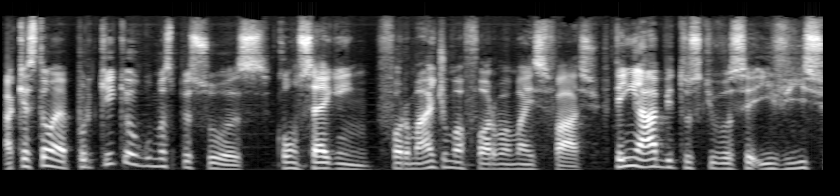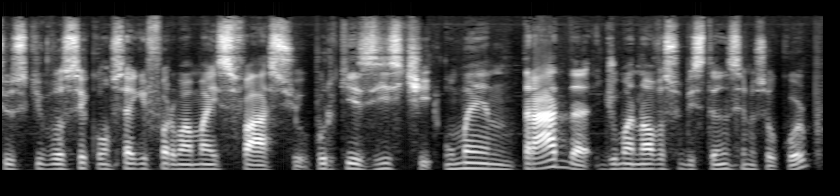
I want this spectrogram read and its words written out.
A questão é por que, que algumas pessoas conseguem formar de uma forma mais fácil? Tem hábitos que você e vícios que você consegue formar mais fácil porque existe uma entrada de uma nova substância no seu corpo,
